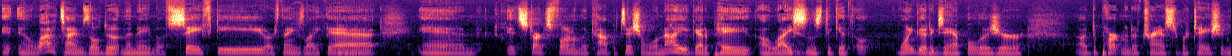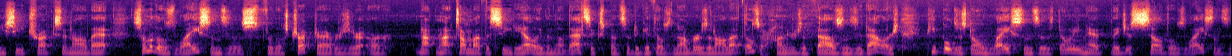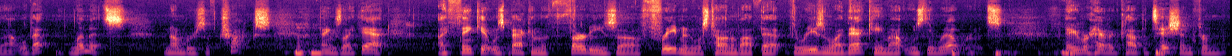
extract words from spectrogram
and a lot of times they'll do it in the name of safety or things like that and it starts funding the competition well now you got to pay a license to get oh, one good example is your uh, department of transportation you see trucks and all that some of those licenses for those truck drivers are, are not, not talking about the CDL, even though that's expensive to get those numbers and all that. Those are hundreds of thousands of dollars. People just own licenses, don't even have, they just sell those licenses out. Well, that limits numbers of trucks, things like that. I think it was back in the 30s, uh, Friedman was talking about that. The reason why that came out was the railroads. They were having competition from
